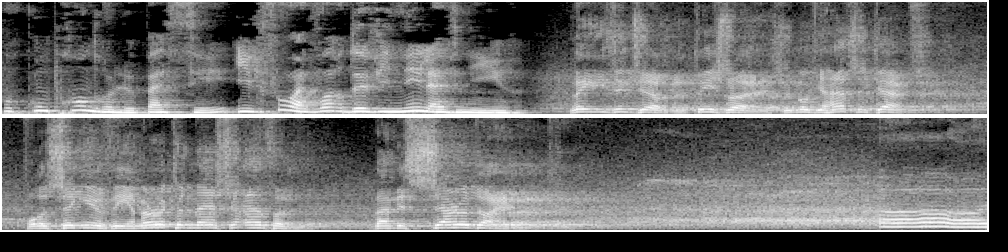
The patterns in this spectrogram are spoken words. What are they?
Pour comprendre le passé, il faut avoir deviné l'avenir. Ladies and gentlemen, please rise. Remove your hats and caps for the singing of the American National Anthem by Miss Sarah Diamond. Oh,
